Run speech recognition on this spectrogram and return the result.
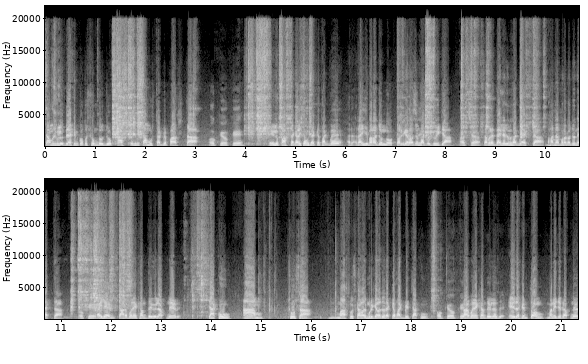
চামচগুলো দেখেন কত সৌন্দর্য পাঁচটা শুধু চামচ থাকবে পাঁচটা। ওকে ওকে। এইগুলো পাঁচটা কারি চামচ একটা থাকবে আর রাইহি বাড়ার জন্য তরকারি ঠিক জন্য থাকবে দুইটা। আচ্ছা। তারপরে ডাইলের জন্য থাকবে একটা ভাজা পড়ার জন্য একটা। ওকে। পাইলেন তারপরে এখান থেকে আপনার চাকু আম শসা মাছ ফুস কারা মুরগি কারার জন্য একটা থাকবে চাকু। ওকে ওকে তারপরে এখান থেকে এই দেখেন টং। মানে যেটা আপনার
